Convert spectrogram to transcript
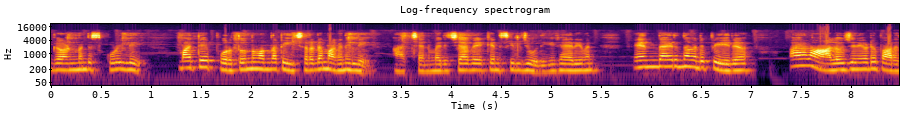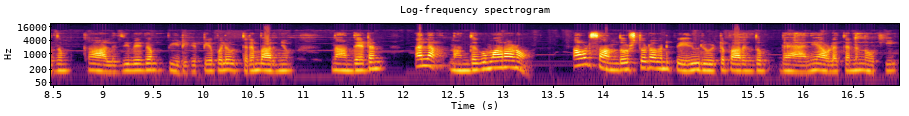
ഗവൺമെന്റ് സ്കൂളില്ലേ? മറ്റേ പുറത്തുനിന്ന് വന്ന ടീച്ചറുടെ മകനില്ലേ? അച്ഛൻ മരിച്ച വേക്കൻസിയിൽ ജോലിക്ക് കയറിയവൻ. എന്തായിരുന്നു അവന്റെ പേര്? അയാൾ ആലോചനയോടെ പറഞ്ഞതും കാളിതി വേഗം പിടികിട്ടിയ പോലെ ഉത്തരം പറഞ്ഞു. നന്ദേട്ടൻ അല്ല നന്ദകുമാറാണോ? അവൾ സന്തോഷത്തോടെ അവന്റെ പേര് ഉരുവിട്ട് പറഞ്ഞതും ഡാനി അവളെ തന്നെ നോക്കി.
